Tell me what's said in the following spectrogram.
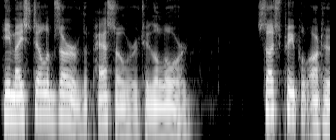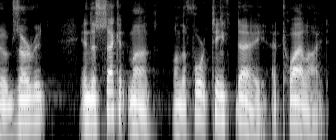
he may still observe the Passover to the Lord. Such people are to observe it in the second month, on the fourteenth day at twilight.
